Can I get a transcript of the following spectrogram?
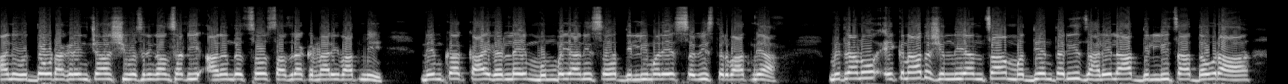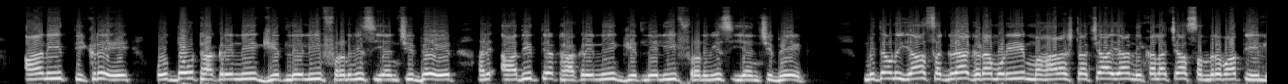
आणि उद्धव ठाकरेंच्या शिवसैनिकांसाठी आनंदोत्सव साजरा करणारी बातमी. नेमका काय घडलंय? मुंबई आणि सह दिल्लीमध्ये सविस्तर बातम्या. मित्रांनो एकनाथ शिंदे यांचा मध्यंतरी झालेला दिल्लीचा दौरा आणि तिकडे उद्धव ठाकरेंनी घेतलेली फडणवीस यांची भेट आणि आदित्य ठाकरेंनी घेतलेली फडणवीस यांची भेट. मित्रांनो या सगळ्या घडामोडी महाराष्ट्राच्या या निकालाच्या संदर्भातील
